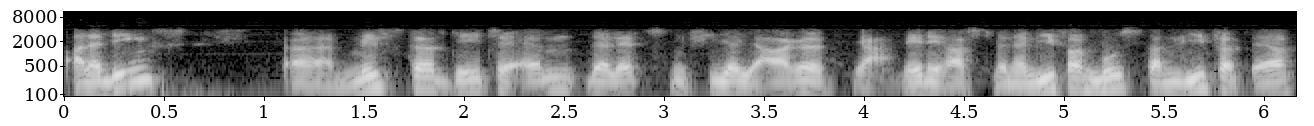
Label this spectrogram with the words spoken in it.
Allerdings äh, Mr. DTM der letzten vier Jahre, ja, René Rast, wenn er liefern muss, dann liefert er.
